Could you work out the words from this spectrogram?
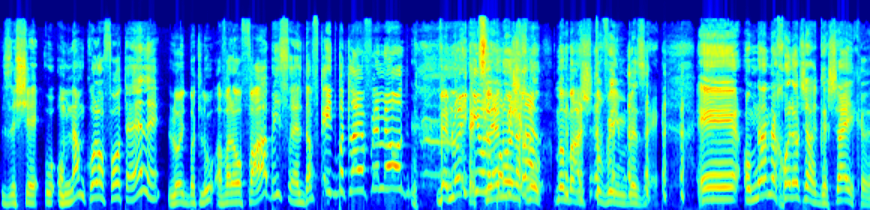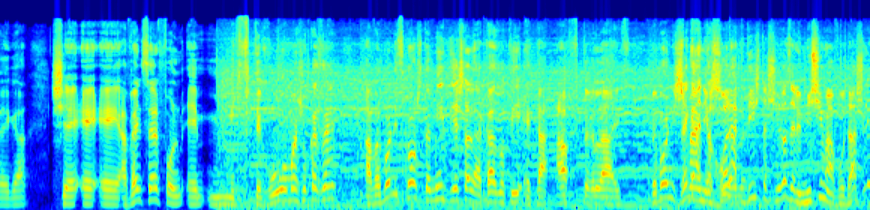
זה שאומנם כל ההופעות האלה לא התבטלו, אבל ההופעה בישראל דווקא התבטלה יפה מאוד, והם לא הגיעו לפה אצלנו בכלל. אנחנו ממש טובים בזה. אה, אומנם יכול להיות שההרגשה היא כרגע שאבן סלפון הם נפטרו או משהו כזה, אבל בוא נזכור שתמיד יש ללהקה הזאת את האפטר לייף. ובוא נשמע את רגע, השיר אני יכול הזה. להקדיש את השיר הזה למישהי מהעבודה שלי?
